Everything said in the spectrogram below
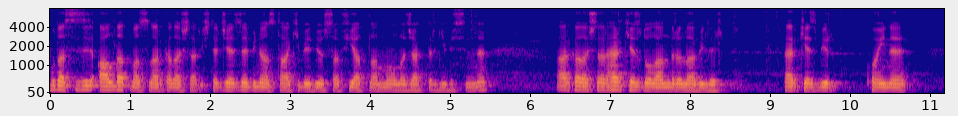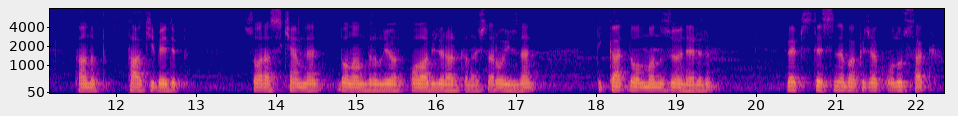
Bu da sizi aldatmasın arkadaşlar. İşte CZ Binance takip ediyorsa fiyatlanma olacaktır gibisinden. Arkadaşlar herkes dolandırılabilir. Herkes bir coin'e kanıp takip edip sonra scamlen dolandırılıyor olabilir arkadaşlar. O yüzden dikkatli olmanızı öneririm. Web sitesine bakacak olursak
